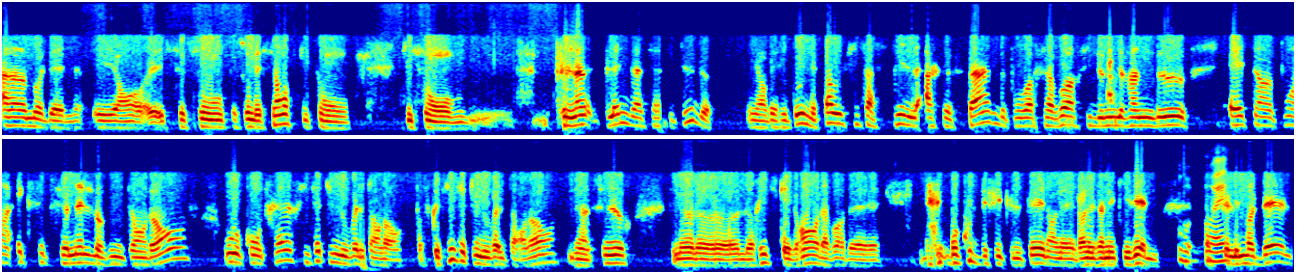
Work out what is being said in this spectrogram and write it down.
à un modèle. Et, ce, sont, ce sont des sciences qui sont, qui sont pleines d'incertitudes. Et en vérité, il n'est pas aussi facile à ce stade de pouvoir savoir si 2022 est un point exceptionnel dans une tendance ou au contraire si c'est une nouvelle tendance. Parce que si c'est une nouvelle tendance, bien sûr, le, le, risque est grand d'avoir des, beaucoup de difficultés dans les, dans les années qui viennent. Parce que les modèles,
